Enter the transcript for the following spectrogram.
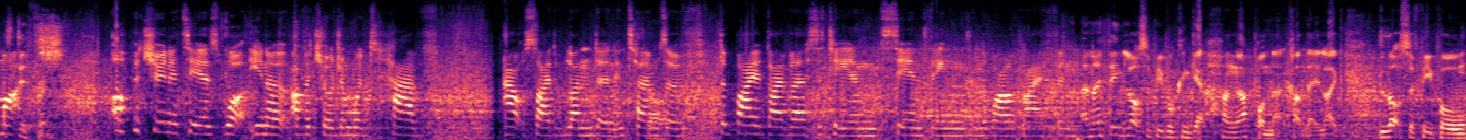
much opportunity as what you know other children would have outside of London in terms of the biodiversity and seeing things and the wildlife and And I think lots of people can get hung up on that, can't they? Like, lots of people.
